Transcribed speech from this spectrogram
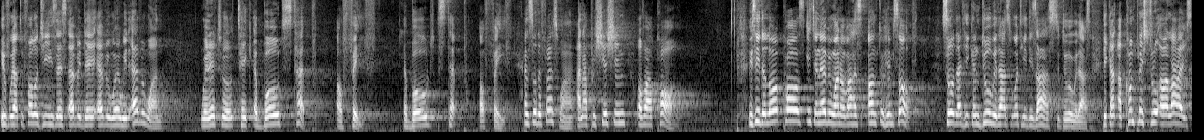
if we are to follow Jesus every day, everywhere, with everyone, we need to take a bold step of faith. A bold step of faith. And so, the first one, an appreciation of our call. You see, the Lord calls each and every one of us unto Himself so that he can do with us what he desires to do with us. He can accomplish through our lives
